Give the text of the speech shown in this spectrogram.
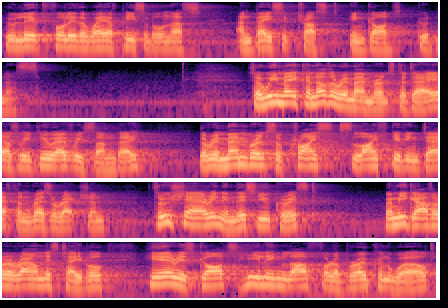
who lived fully the way of peaceableness and basic trust in God's goodness. So we make another remembrance today, as we do every Sunday, the remembrance of Christ's life giving death and resurrection through sharing in this Eucharist. When we gather around this table, here is God's healing love for a broken world,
